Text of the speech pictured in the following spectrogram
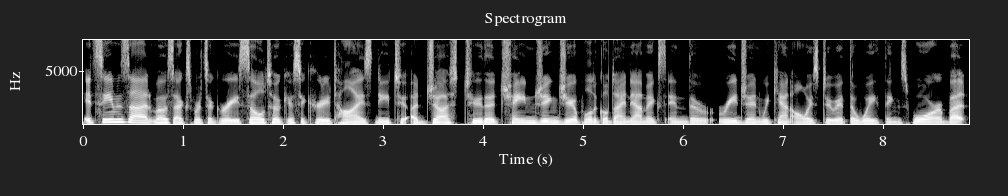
it seems that most experts agree Seoul Tokyo security ties need to adjust to the changing geopolitical dynamics in the region. We can't always do it the way things were, but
